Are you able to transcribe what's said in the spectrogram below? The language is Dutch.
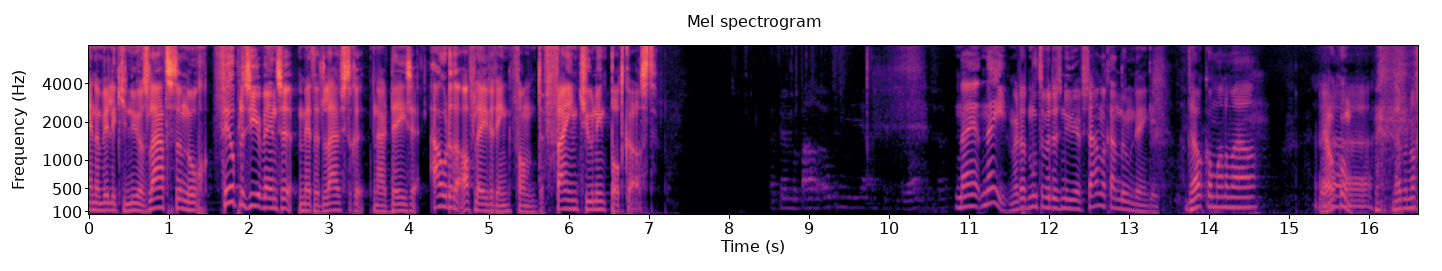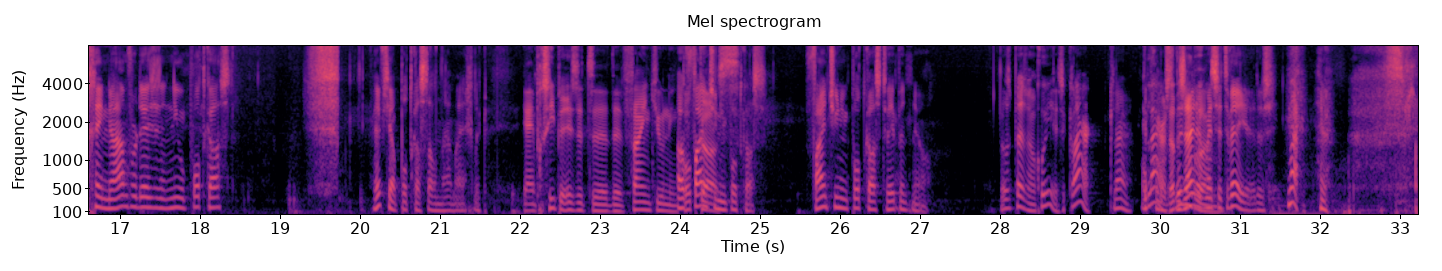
En dan wil ik je nu als laatste nog veel plezier wensen met het luisteren naar deze oudere aflevering van de Fine Tuning Podcast. Heb je een bepaalde opening die je nee, nee, maar dat moeten we dus nu even samen gaan doen, denk ik. Welkom allemaal. Welkom. Uh, we hebben nog geen naam voor deze nieuwe podcast. Heeft jouw podcast al een naam eigenlijk? Ja, in principe is het uh, de Fine Tuning oh, Podcast. Fine Tuning Podcast. Fine Tuning Podcast 2.0. Dat is best wel een goeie. Is klaar? Klaar. Klaar. Dat we zijn er met z'n tweeën, dus. Nou.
